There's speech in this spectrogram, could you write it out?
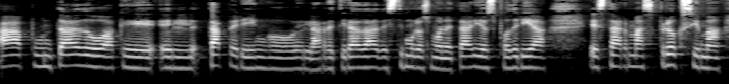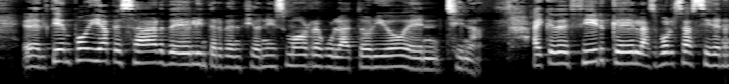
ha apuntado a que el tapering o la retirada de estímulos monetarios podría estar más próxima en el tiempo y a pesar del intervencionismo regulatorio en China. Hay que decir que las bolsas siguen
